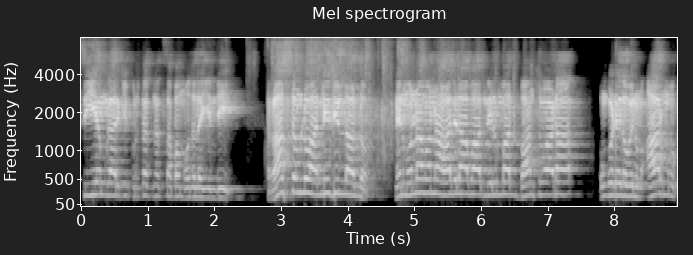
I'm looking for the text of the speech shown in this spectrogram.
సీఎం గారికి కృతజ్ఞత సభ మొదలయ్యింది. రాష్ట్రంలో అన్ని జిల్లాల్లో నేను మొన్న మొన్న ఆదిలాబాద్ నిర్మల్ బాన్సువాడ ఇంకోటి ఏదో పోయినాం ఆర్మూర్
